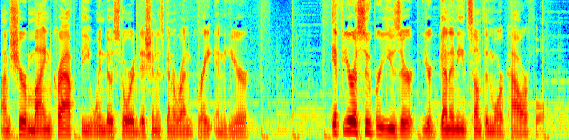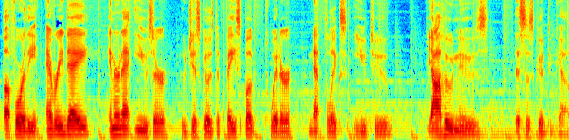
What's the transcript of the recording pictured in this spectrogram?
I'm sure Minecraft, the Windows Store edition, is going to run great in here. If you're a super user, you're going to need something more powerful. But for the everyday internet user who just goes to Facebook, Twitter, Netflix, YouTube, Yahoo News, this is good to go.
